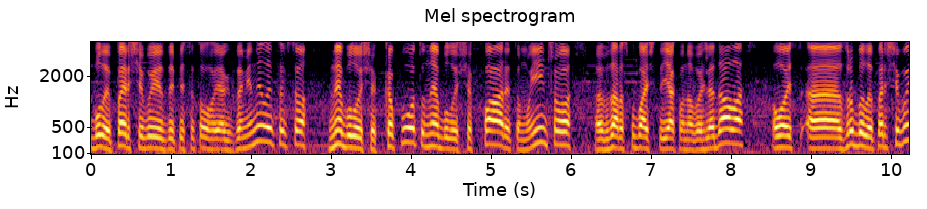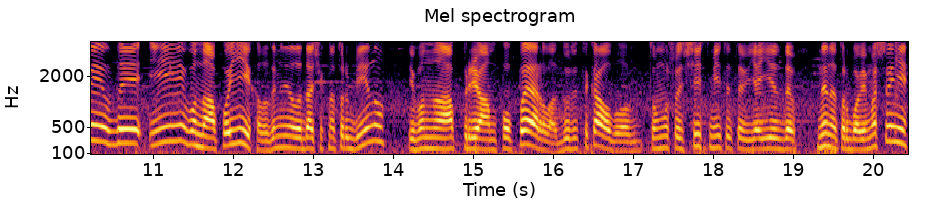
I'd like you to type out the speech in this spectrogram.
були перші виїзди після того, як замінили це все. Не було ще капоту, не було ще фари, тому іншого. Е, Зараз побачите, як вона виглядала. Ось е, зробили перші виїзди, і вона поїхала. Замінили датчик на турбіну, і вона прям поперла. Дуже цікаво було, тому що 6 місяців я їздив не на турбовій машині,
